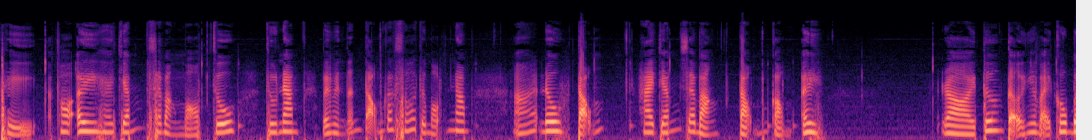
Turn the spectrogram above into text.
thì for y hay chấm sẽ bằng 1 to to 5 vậy mình tính tổng các số từ 1 đến 5 đó, đu tổng hai chấm sẽ bằng tổng cộng y rồi tương tự như vậy câu B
